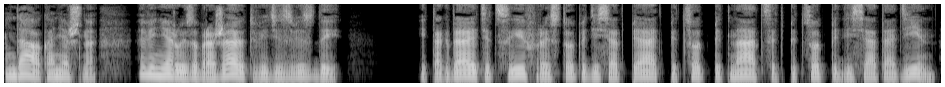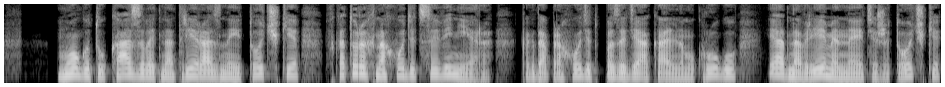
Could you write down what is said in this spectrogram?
«Да, конечно. Венеру изображают в виде звезды. И тогда эти цифры 155, 515, 551 могут указывать на три разные точки, в которых находится Венера, когда проходит по зодиакальному кругу, и одновременно эти же точки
